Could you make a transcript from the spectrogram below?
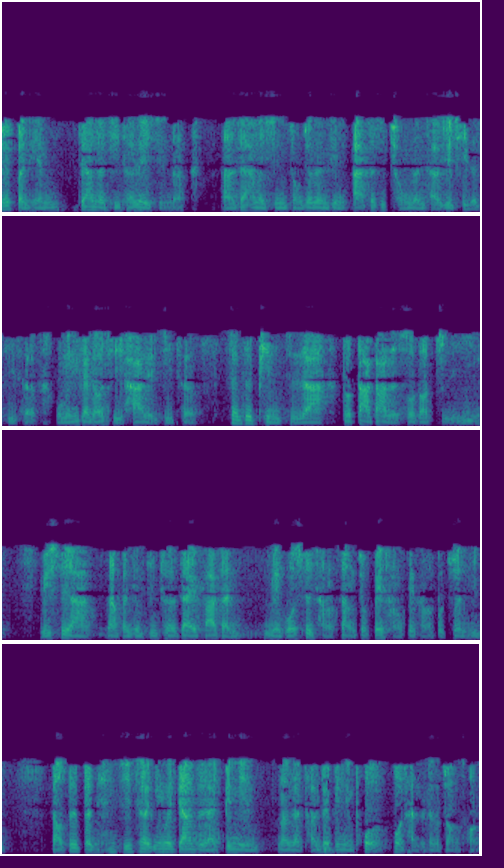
所以本田这样的机车类型呢，啊，在他们心中就认定啊，这是穷人才会去骑的机车，我们应该都要骑哈雷机车，甚至品质啊，都大大的受到质疑。于是啊，那本田机车在发展美国市场上就非常非常的不顺利。导致本田机车因为这样子来濒临那个团队濒临破破产的这个状况，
